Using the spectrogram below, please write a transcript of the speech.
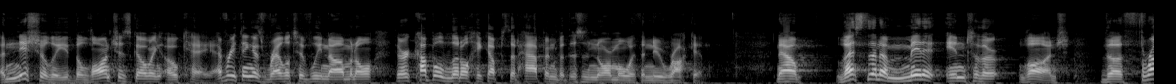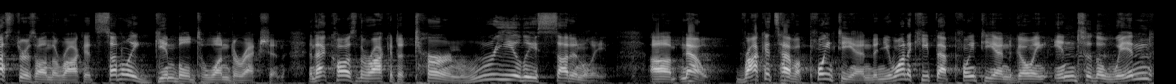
Initially, the launch is going okay. Everything is relatively nominal. There are a couple little hiccups that happen, but this is normal with a new rocket. Now, less than a minute into the launch, the thrusters on the rocket suddenly gimbaled to one direction, and that caused the rocket to turn really suddenly. Um, now, rockets have a pointy end, and you want to keep that pointy end going into the wind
